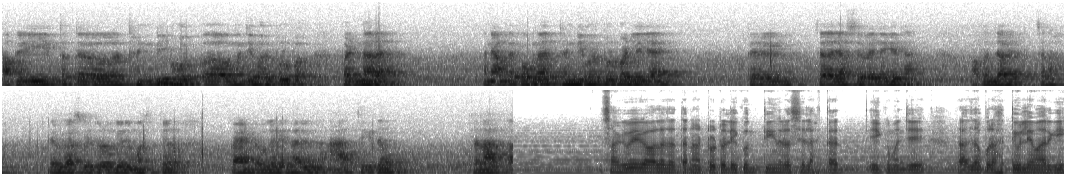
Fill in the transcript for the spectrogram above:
आपली इथं थंडी बहुत म्हणजे भरपूर प पडणार आहे. आणि आपल्या कोकणात थंडी भरपूर पडलेली आहे. तर चला जास्त वेळ नाही घेता आपण जाऊया चला. ते बघा स्वेटर वगैरे मस्त पॅन्ट वगैरे घालून आज एकदम चला सागवे गावाला जाताना टोटल एकूण तीन रस्ते लागतात. एक म्हणजे राजापूर हातिवले मार्गी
